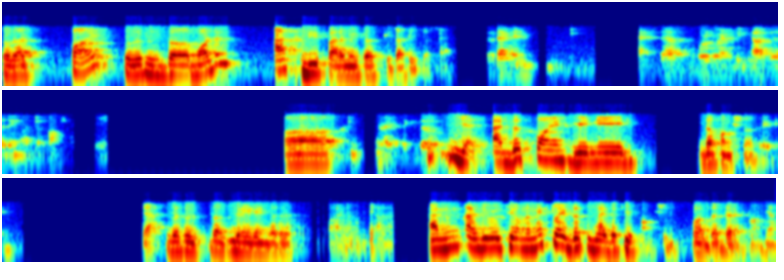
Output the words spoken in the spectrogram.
So that's pi. So this is the model at these parameters theta t plus one. so then in next step, we're going to be calculating like the function, Uh, right? Like so. Yes. At this point, we need the functional gradient. Yeah. This is the gradient that is pi. Yeah. And as you will see on the next slide, this is like the Q function for the direct one. Yeah.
